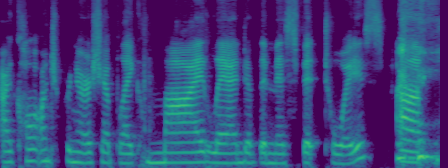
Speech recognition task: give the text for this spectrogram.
I call entrepreneurship like my land of the misfit toys. Um,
